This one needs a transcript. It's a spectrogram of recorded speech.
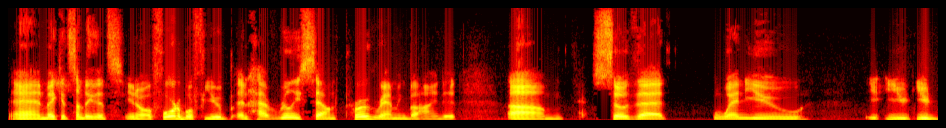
and make it something that's you know affordable for you and have really sound programming behind it. Um, so that when you you you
